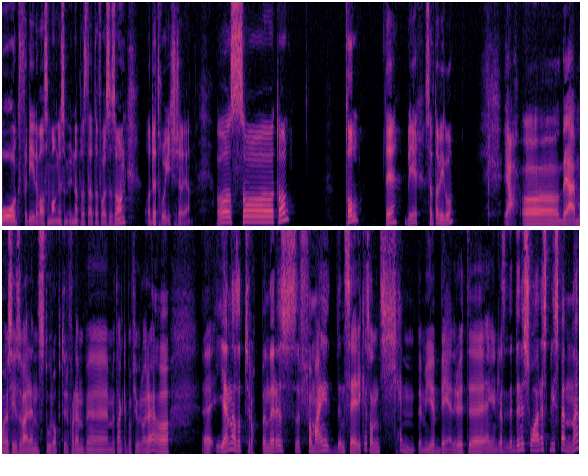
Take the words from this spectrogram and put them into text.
og fordi det var så mange som underpresterte forrige sesong, og det tror jeg ikke skjer igjen. Og så tolv. Tolv, det blir Celta Vigo. Ja, og det er, må jo sies å være en stor opptur for dem med, med tanke på fjoråret. Og eh, igjen, altså troppen deres for meg, den ser ikke sånn kjempemye bedre ut, uh, egentlig. Altså, Dennis Suárez blir spennende.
